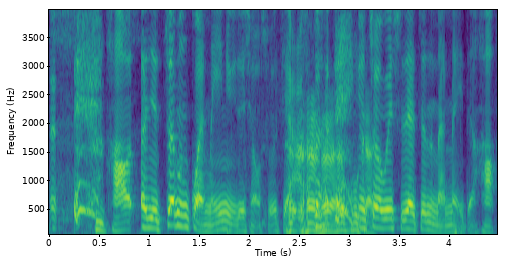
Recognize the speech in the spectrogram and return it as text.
好，而且专门拐美女的小说家，因为这位实在真的蛮美的哈。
